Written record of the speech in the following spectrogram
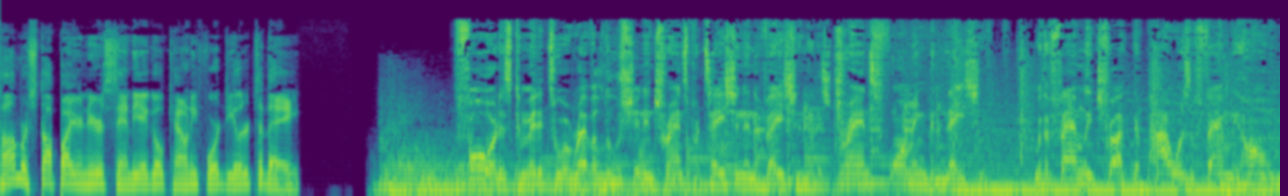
or stop by your nearest San Diego County Ford dealer today. Ford is committed to a revolution in transportation innovation that is transforming the nation. With a family truck that powers a family home,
